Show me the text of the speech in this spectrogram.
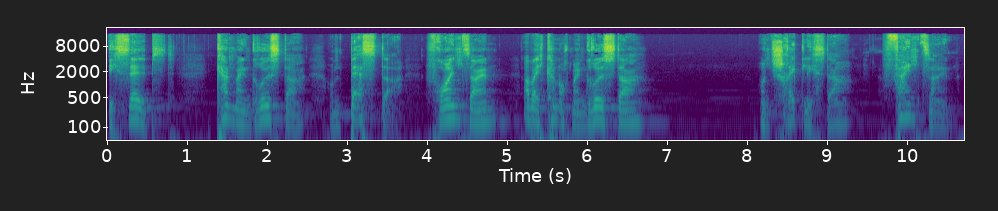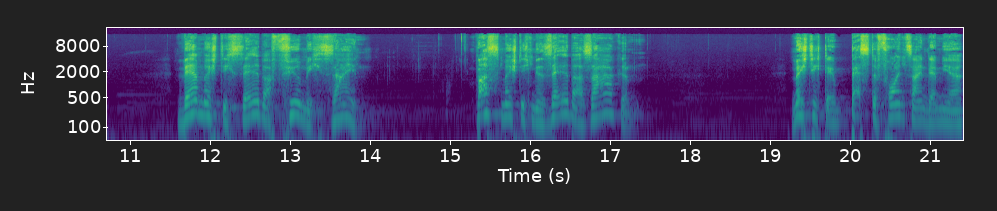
Ich selbst kann mein größter und bester Freund sein, aber ich kann auch mein größter und schrecklichster Feind sein. Wer möchte ich selber für mich sein? Was möchte ich mir selber sagen? Möchte ich der beste Freund sein, der mir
